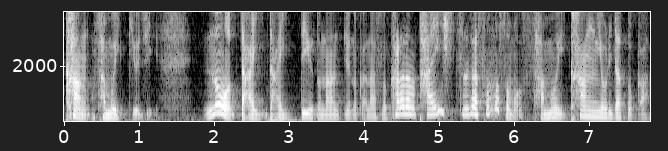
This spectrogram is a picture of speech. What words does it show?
寒寒いっていう字の大大っていうと何ていうのかなその体の体質がそもそも寒い寒よりだとか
